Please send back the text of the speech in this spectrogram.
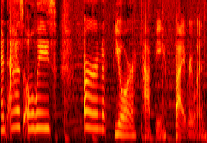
And as always, earn your happy. Bye, everyone.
